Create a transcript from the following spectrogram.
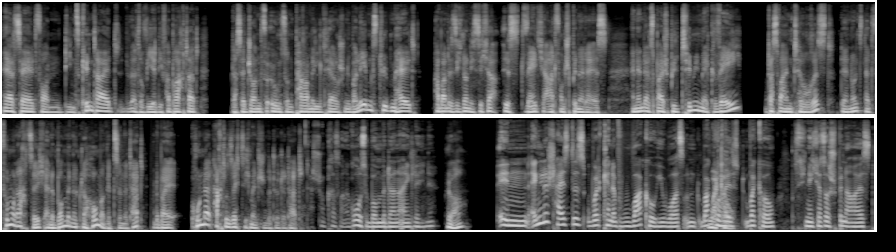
Er erzählt von Deans Kindheit, also wie er die verbracht hat, dass er John für irgendeinen so paramilitärischen Überlebenstypen hält, aber sich noch nicht sicher ist, welche Art von Spinner der ist. Er nennt als Beispiel Timmy McVeigh. Das war ein Terrorist, der 1985 eine Bombe in Oklahoma gezündet hat und dabei 168 Menschen getötet hat. Das ist schon krass, war eine große Bombe dann eigentlich, ne? Ja. In Englisch heißt es What kind of wacko he was und wacko, Wacko. heißt wacko. Wusste ich nicht, dass das Spinner heißt.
